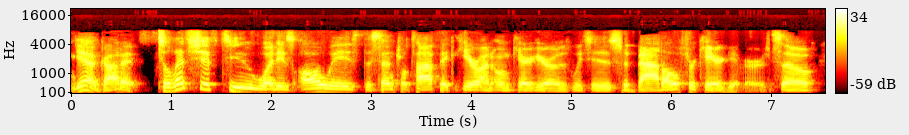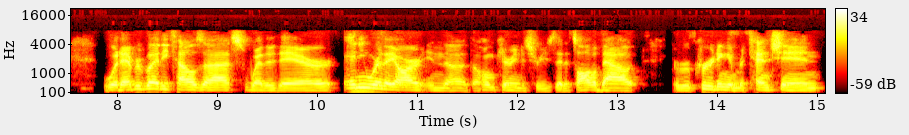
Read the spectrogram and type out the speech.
Yeah, got it. So let's shift to what is always the central topic here on Home Care Heroes, which is the battle for caregivers. So, what everybody tells us, whether they're anywhere they are in the, the home care industry, is that it's all about recruiting and retention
